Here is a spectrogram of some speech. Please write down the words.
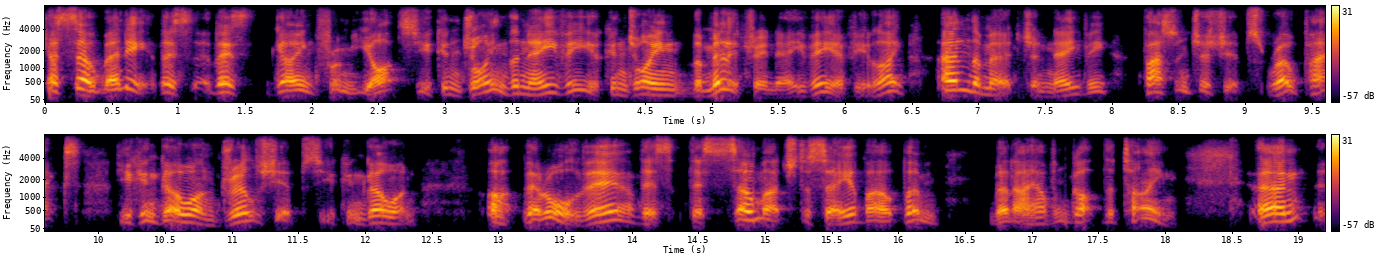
There's so many. There's there's going from yachts you can join the navy you can join the military navy if you like and the merchant navy passenger ships ro-pax you can go on drill ships you can go on Oh, they're all there. There's there's so much to say about them, but I haven't got the time. And uh,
